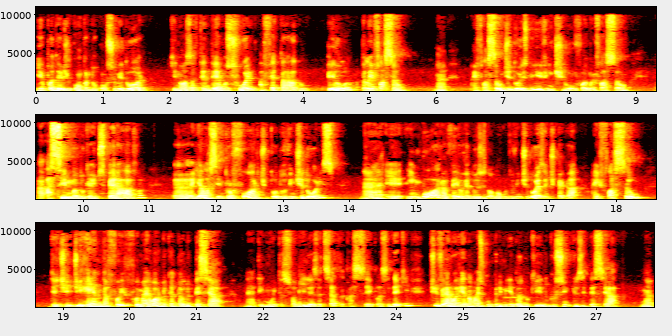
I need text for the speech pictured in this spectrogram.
E o poder de compra do consumidor que nós atendemos foi afetado pelo, pela inflação. Né? A inflação de 2021 foi uma inflação acima do que a gente esperava, uh, e ela entrou forte todo o 22, né, e, embora veio reduzindo ao longo do 22, a gente pegar a inflação de, de, de, renda foi, foi maior do que até o do IPCA. Né? Tem muitas famílias, etc., classe C, classe D, que tiveram a renda mais comprimida do que, do que o simples IPCA. Né?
